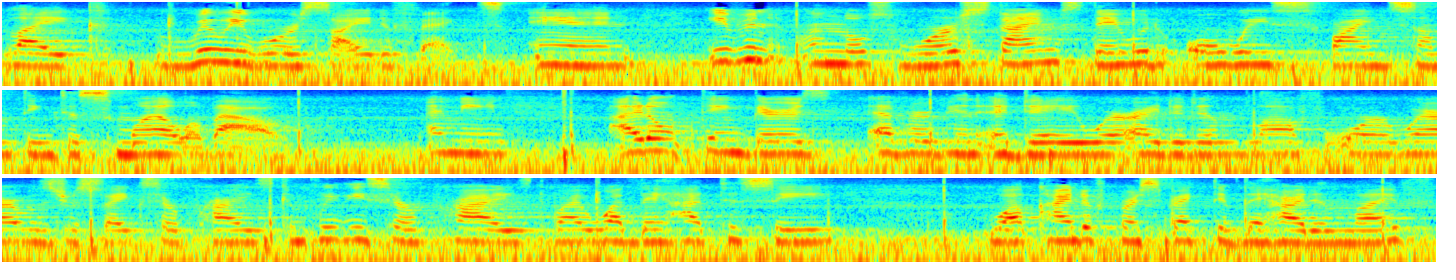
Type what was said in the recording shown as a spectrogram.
like really worse side effects. And even in those worst times, they would always find something to smile about. I mean, I don't think there's ever been a day where I didn't laugh or where I was just like surprised, completely surprised by what they had to say, what kind of perspective they had in life.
